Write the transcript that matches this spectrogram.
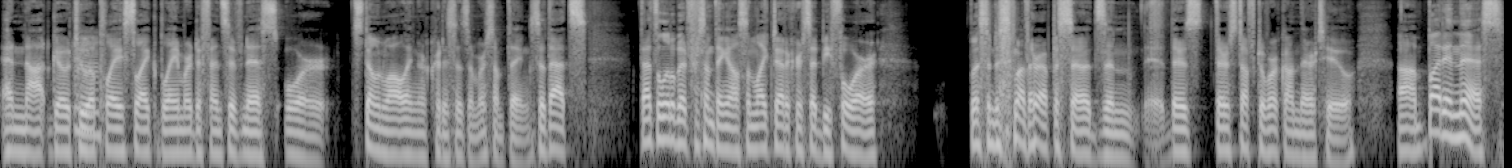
and not go to a place like blame or defensiveness or stonewalling or criticism or something. So that's that's a little bit for something else. And like Dedeker said before, listen to some other episodes, and uh, there's there's stuff to work on there too. Um, but in this,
